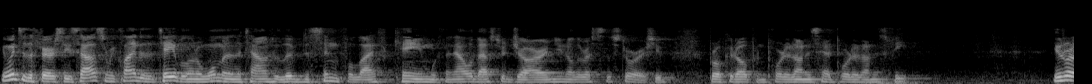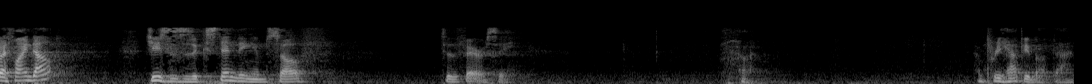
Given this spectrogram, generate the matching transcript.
He went to the Pharisee's house and reclined at the table, and a woman in the town who lived a sinful life came with an alabaster jar, and you know the rest of the story. She broke it open, poured it on his head, poured it on his feet. You know what I find out? Jesus is extending himself to the Pharisee. Huh. I'm pretty happy about that.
